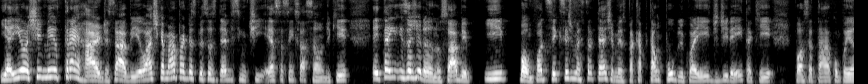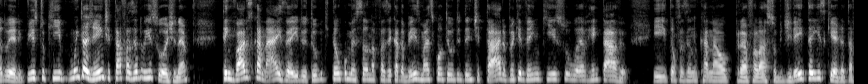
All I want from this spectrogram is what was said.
E aí eu achei meio tryhard, sabe? Eu acho que a maior parte das pessoas deve sentir essa sensação de que ele tá exagerando, sabe? E Bom, pode ser que seja uma estratégia mesmo para captar um público aí de direita que possa estar tá acompanhando ele, visto que muita gente está fazendo isso hoje, né? Tem vários canais aí do YouTube que estão começando a fazer cada vez mais conteúdo identitário, porque veem que isso é rentável. E estão fazendo canal para falar sobre direita e esquerda. Tá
